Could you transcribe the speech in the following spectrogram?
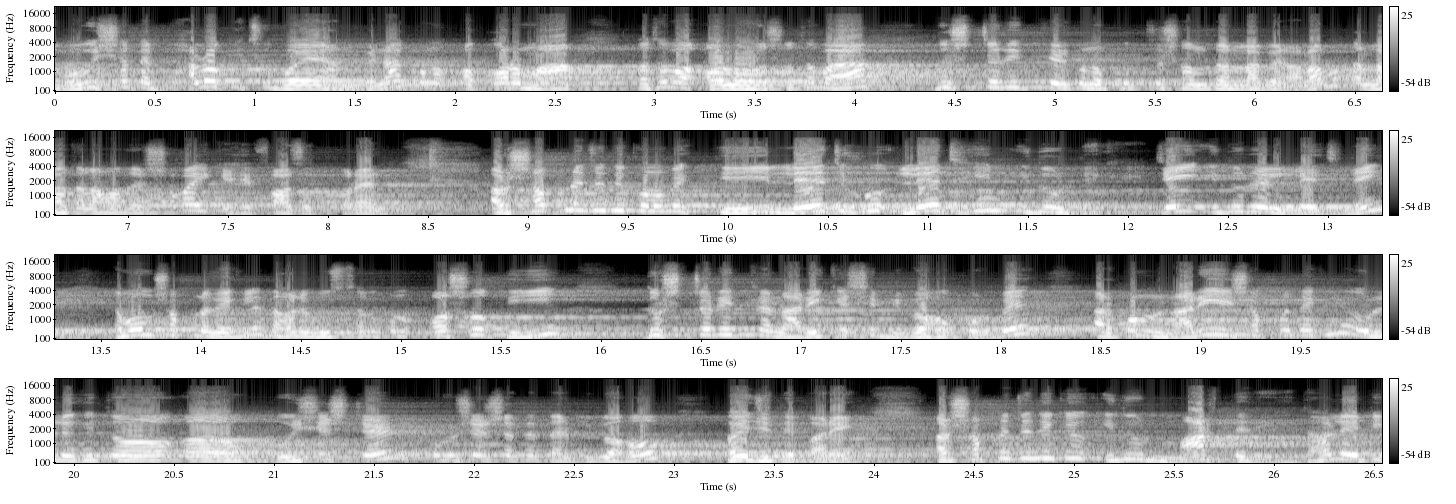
ভবিষ্যতে ভালো কিছু বয়ে আনবে না। কোনো অকর্মা অথবা অলস অথবা দুশ্চরিত্রের কোনো পুত্র সন্তান লাভের আলামত আল্লাহ তালা আমাদের সবাইকে হেফাজত করেন। আর স্বপ্নে যদি কোনো ব্যক্তি লেজ লেজহীন ইঁদুর দেখে, যেই ইঁদুরের লেজ নেই, এমন স্বপ্ন দেখলে তাহলে বুঝতে হবে কোনো অসতী দুশ্চরিত্রা নারীকে সে বিবাহ করবে। আর কোনো নারী এই স্বপ্ন দেখলে উল্লেখিত বৈশিষ্ট্যের পুরুষের সাথে তার বিবাহ হয়ে যেতে পারে। আর স্বপ্নে যদি কেউ ইঁদুর মারতে দেখে, তাহলে এটি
